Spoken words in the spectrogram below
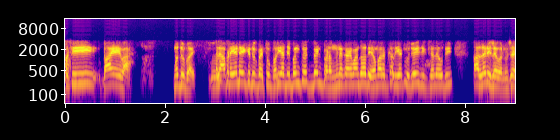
પછી ભાઈ આવ્યા મધુભાઈ. એટલે આપણે એને કીધું કે ભાઈ તું ફરિયાદી બનતો જ બેન પણ અમને કઈ વાંધો નથી અમારે ખાલી એટલું જોઈ છે છેલ્લે સુધી આ લડી લેવાનું છે.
